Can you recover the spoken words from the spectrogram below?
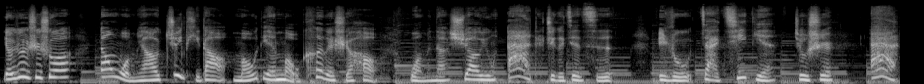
也就是说，当我们要具体到某点某刻的时候，我们呢需要用 at 这个介词。比如在七点就是 at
